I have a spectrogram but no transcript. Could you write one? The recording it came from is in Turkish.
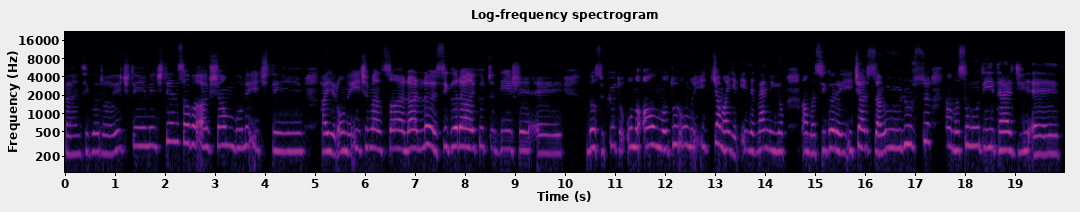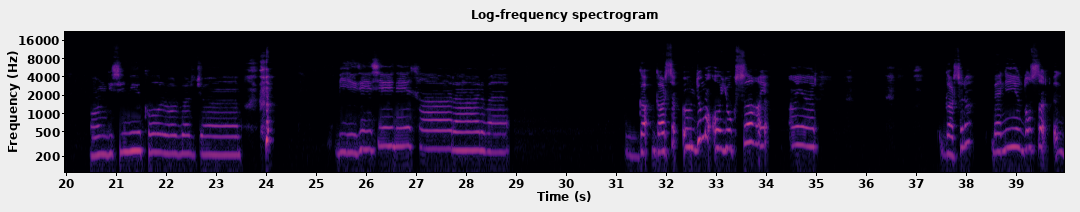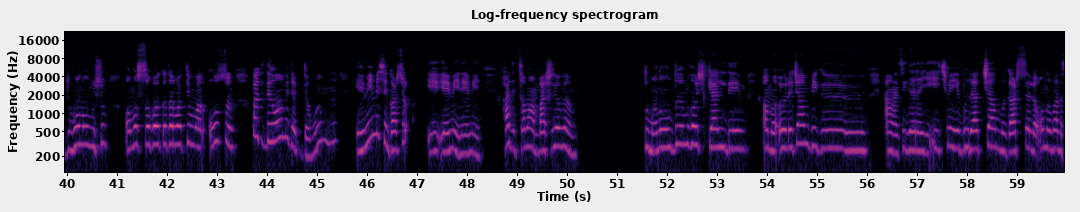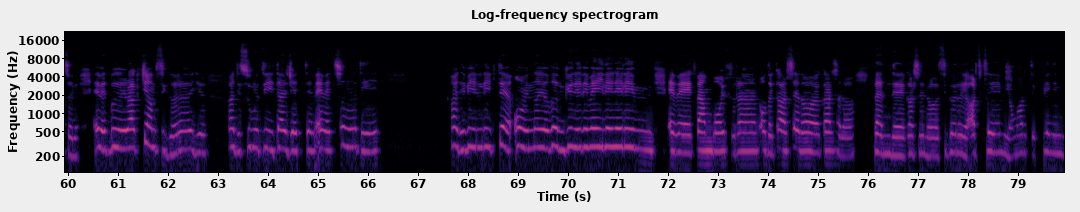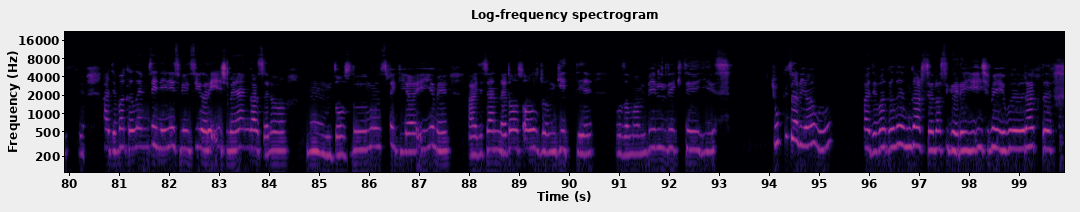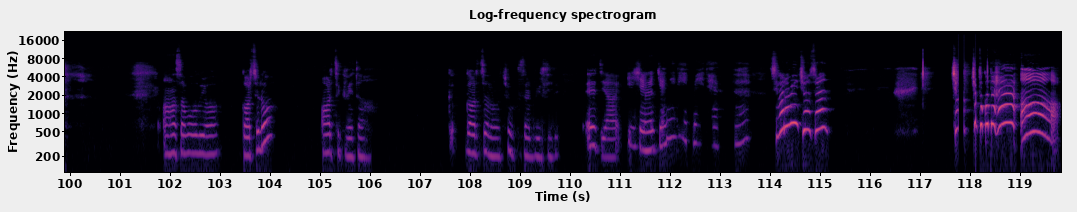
Ben sigara içtim içtim sabah akşam bunu içtim. Hayır onu içmez zararlı sigara kötü bir şey. Nasıl kötü onu alma dur onu içeceğim. Hayır izin vermiyorum ama sigarayı içersem ölürsün ama smoothie tercih et. Hangisini karar vereceğim? Birisini karar ver. Ga Garson öldü mü o yoksa hay hayır. Garcelo ben iyiyim dostlar. E, Duman olmuşum ama sabaha kadar vaktim var. Olsun. Hadi devam edelim. Devam mı? Emin misin Garcelo? E, emin emin. Hadi tamam başlayalım. Duman oldum hoş geldim. Ama öleceğim bir gün. Ama sigarayı içmeyi bırakacağım mı Garcelo onu bana söyle. Evet bırakacağım sigarayı. Hadi smoothie tercih ettim. Evet smoothie. Hadi birlikte oynayalım, gülelim, eğlenelim. Evet ben boyfriend, o da Garcelo, Garcelo. Ben de Garcelo, sigarayı artık sevmiyorum artık benim. Hadi bakalım senin ismin sigara içmeyen Garcelo. Hmm, dostluğumuz peki ya iyi mi? Hadi senle dost oldum gitti. O zaman birlikteyiz. Çok güzel ya bu. Hadi bakalım Garcelo sigarayı içmeyi bıraktı. Aha sabah oluyor. Garcelo artık veda. G- Garcelo çok güzel bir şeydi. Evet ya inşallah cennete. Ha? Sigara mı içiyorsun sen? Çok çok da ha. Aa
